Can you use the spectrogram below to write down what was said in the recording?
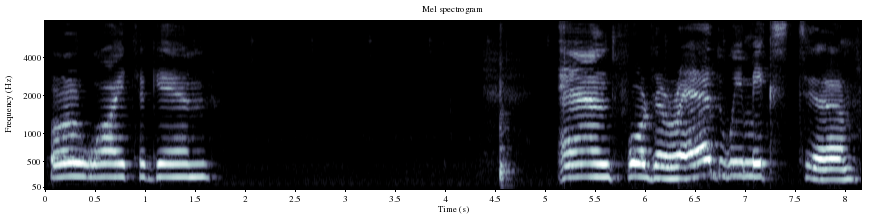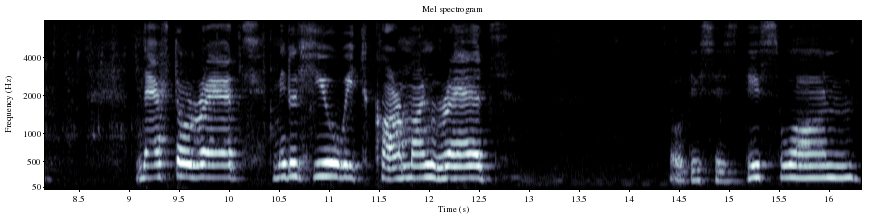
pearl white again. And for the red, we mixed um, Naphthol red, middle hue with carmine red. So this is this one.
